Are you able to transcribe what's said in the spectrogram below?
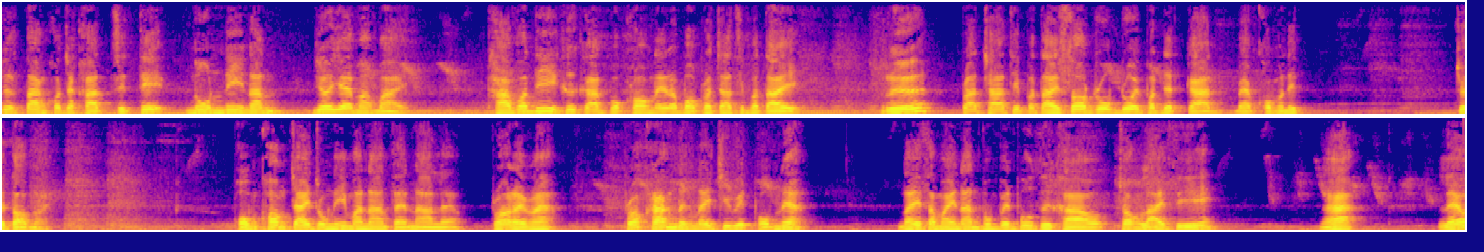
เลือกตั้งก็จะขาดสิทธินู่นนี่นั่น เยอะแยะมากมาย ถามว่านี่คือการปกครองในระบอบประชาธิปไตย หรือประชาธิปไตยซ่อนรูปด้วยพเผด็จการแบบคอมมิวนิสต์ช่วยตอบหน่อย ผมข้องใจตรงนี้มานานแสนนานแล้ว เพราะอะไรไหมเพราะครั้งหนึ่งในชีวิตผมเนี่ย ในสมัยนั้นผมเป็นผู้สื่อข่าวช่องหลายสีนะฮะแล้ว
